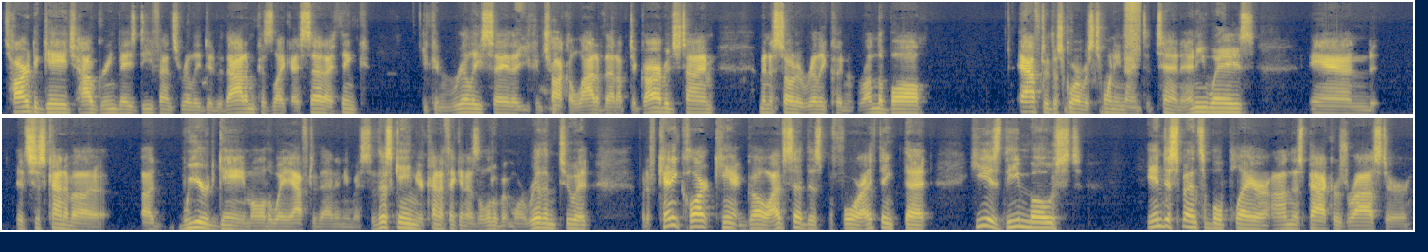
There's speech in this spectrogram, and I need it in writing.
It's hard to gauge how Green Bay's defense really did without him because, like I said, I think you can really say that you can chalk a lot of that up to garbage time. Minnesota really couldn't run the ball after the score was 29 to 10, anyways. And it's just kind of a a weird game all the way after that anyway. So this game you're kind of thinking has a little bit more rhythm to it. But if Kenny Clark can't go, I've said this before, I think that he is the most indispensable player on this Packers roster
